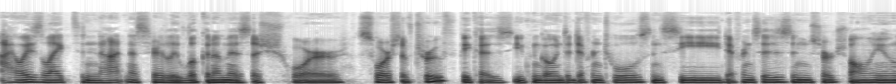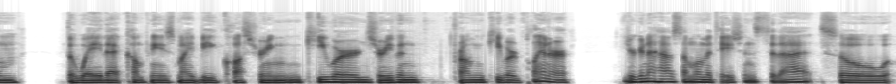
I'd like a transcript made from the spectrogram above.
I always like to not necessarily look at them as a sure source of truth because you can go into different tools and see differences in search volume the way that companies might be clustering keywords or even from Keyword Planner, you're going to have some limitations to that. So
